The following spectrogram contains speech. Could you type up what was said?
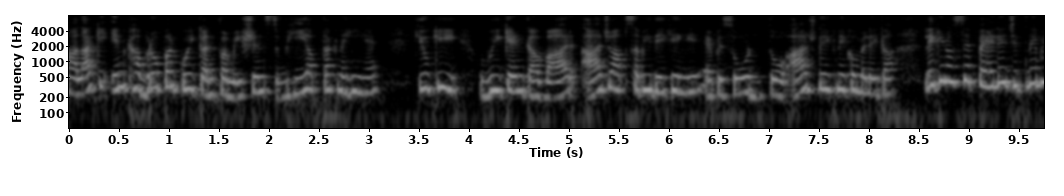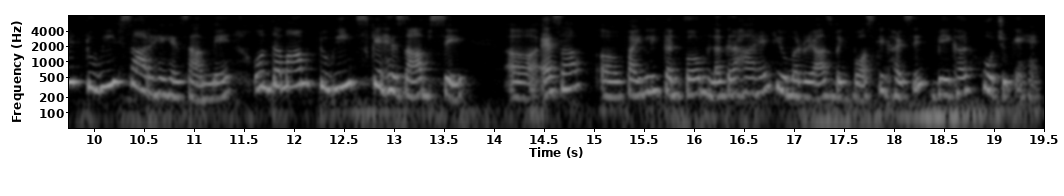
हालाँकि इन खबरों पर कोई कंफर्मेशन भी अब तक नहीं है, क्योंकि वीकेंड का वार आज आप सभी देखेंगे एपिसोड तो आज देखने को मिलेगा, लेकिन उससे पहले जितने भी ट्वीट्स आ रहे हैं सामने, उन तमाम ट्वीट्स के हिसाब से ऐसा फाइनली कंफर्म लग रहा है कि उमर रियाज बिग बॉस के घर से बेघर हो चुके हैं।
